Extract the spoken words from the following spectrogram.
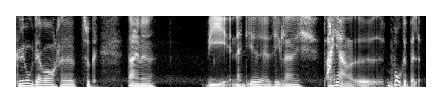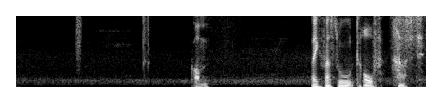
genug der Worte. Zück deine, wie nennt ihr sie gleich? Ach ja, äh, Pokebälle. Komm. Zeig, was du drauf hast.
